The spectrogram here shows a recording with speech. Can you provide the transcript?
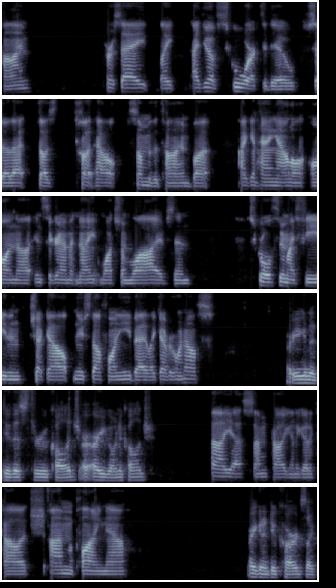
time per se. Like I do have schoolwork to do, so that does cut out some of the time. But I can hang out on, on uh, Instagram at night, watch some lives, and scroll through my feed and check out new stuff on eBay like everyone else. Are you going to do this through college or are you going to college? Uh, yes, I'm probably going to go to college. I'm applying now. Are you going to do cards like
